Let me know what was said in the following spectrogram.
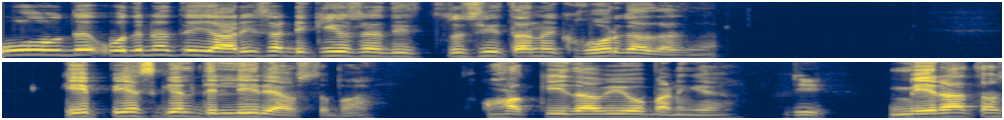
ਉਹਦੇ ਉਹਦੇ ਨਾਲ ਤੇ ਯਾਰੀ ਸਾਡੀ ਕੀ ਹੋ ਸਕਦੀ? ਤੁਸੀਂ ਤੁਹਾਨੂੰ ਇੱਕ ਹੋਰ ਗੱਲ ਦੱਸਦਾ। ਕੇਪੀਐਸ ਗਿੱਲ ਦਿੱਲੀ ਰਿਹਾ ਉਸ ਤੋਂ ਬਾਅਦ। ਹਾਕੀ ਦਾ ਵੀ ਉਹ ਬਣ ਗਿਆ। ਜੀ। ਮੇਰਾ ਤਾਂ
